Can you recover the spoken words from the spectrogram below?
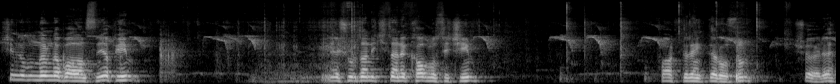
Şimdi bunların da bağlantısını yapayım. Yine şuradan iki tane kablo seçeyim. Farklı renkler olsun. Şöyle.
